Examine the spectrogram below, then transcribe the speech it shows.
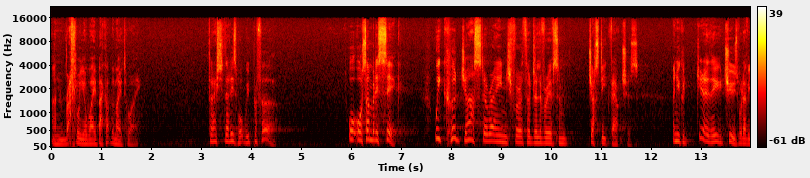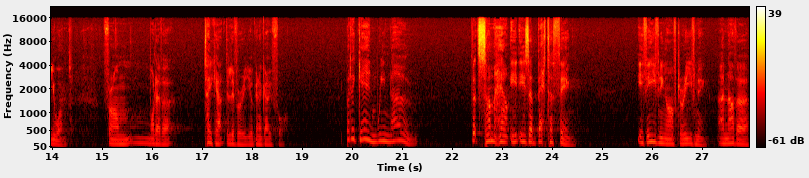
and rattle your way back up the motorway. So actually, that is what we prefer. Or, or somebody's sick. We could just arrange for the delivery of some Just Eat vouchers. And you could, you know, you could choose whatever you want from whatever takeout delivery you're going to go for. But again, we know that somehow it is a better thing if evening after evening another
